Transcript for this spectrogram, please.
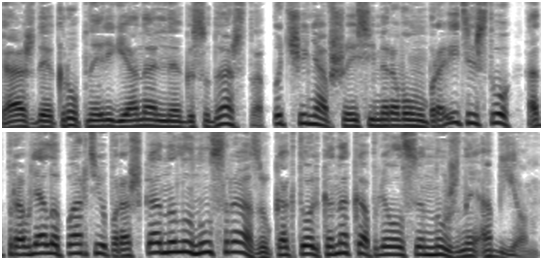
Каждое крупное региональное государство, подчинявшееся мировому правительству, отправляло партию порошка на Луну сразу, как только накапливался нужный объем.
